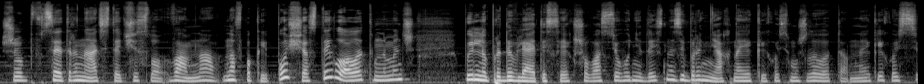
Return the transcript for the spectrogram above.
щоб це 13 число вам навпаки пощастило, але тим не менш пильно придивляйтеся, якщо у вас сьогодні десь на зібраннях, на якихось, можливо, там, на якихось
